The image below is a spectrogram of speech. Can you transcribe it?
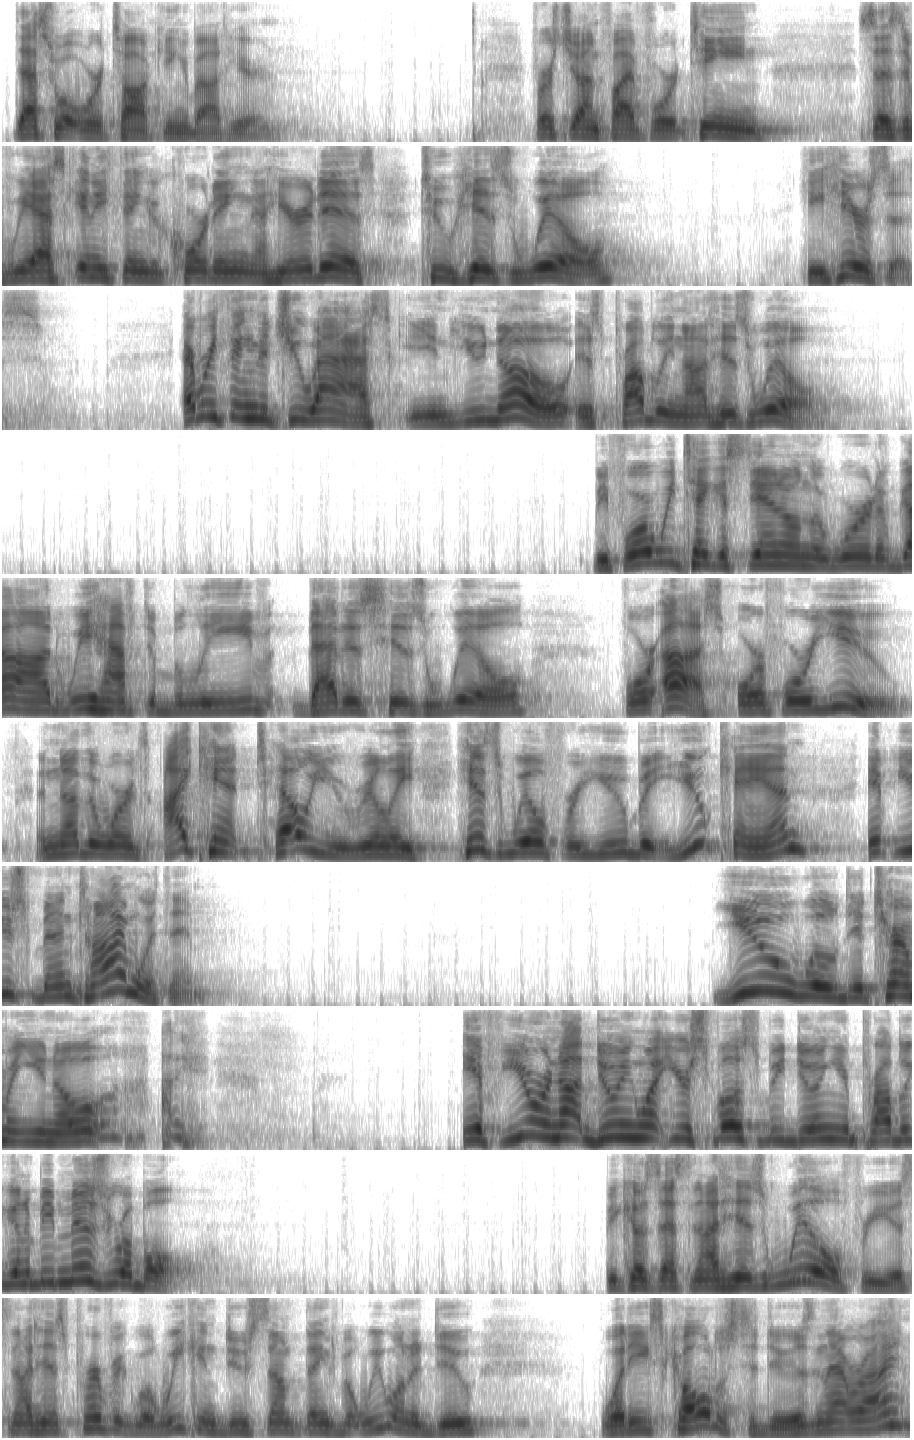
That's what we're talking about here. 1 John 5 14 says, if we ask anything according, now here it is, to his will, he hears us. Everything that you ask, and you know, is probably not his will. Before we take a stand on the word of God, we have to believe that is his will for us or for you. In other words, I can't tell you really his will for you, but you can if you spend time with him. You will determine, you know, I, if you're not doing what you're supposed to be doing, you're probably going to be miserable. Because that's not His will for you. It's not His perfect will. We can do some things, but we want to do what He's called us to do. Isn't that right?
